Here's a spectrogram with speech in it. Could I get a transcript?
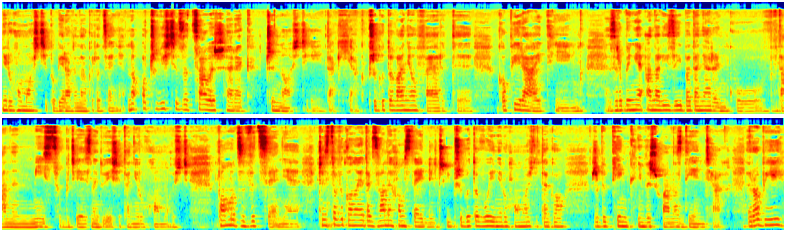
nieruchomości pobiera wynagrodzenie? No, oczywiście za cały szereg czynności, takich jak przygotowanie oferty, copywriting, zrobienie analizy i badania rynku w danym miejscu, gdzie znajduje się ta nieruchomość, pomoc w wycenie. Często wykonuje tak zwany homestaging, czyli przygotowuje nieruchomość do tego, żeby pięknie wyszła na zdjęciach. Robi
